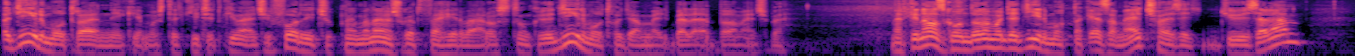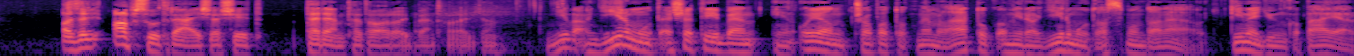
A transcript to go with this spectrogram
A gyírmótra ennék én most egy kicsit kíváncsi. Fordítsuk meg, mert nagyon sokat fehérvároztunk, hogy a gyírmót hogyan megy bele ebbe a meccsbe. Mert én azt gondolom, hogy a gyírmótnak ez a meccs, ha ez egy győzelem, az egy abszolút reális esélyt teremthet arra, hogy bent maradjon. Nyilván a Gyirmót esetében én olyan csapatot nem látok, amire a Gyirmót azt mondaná, hogy kimegyünk a pályára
